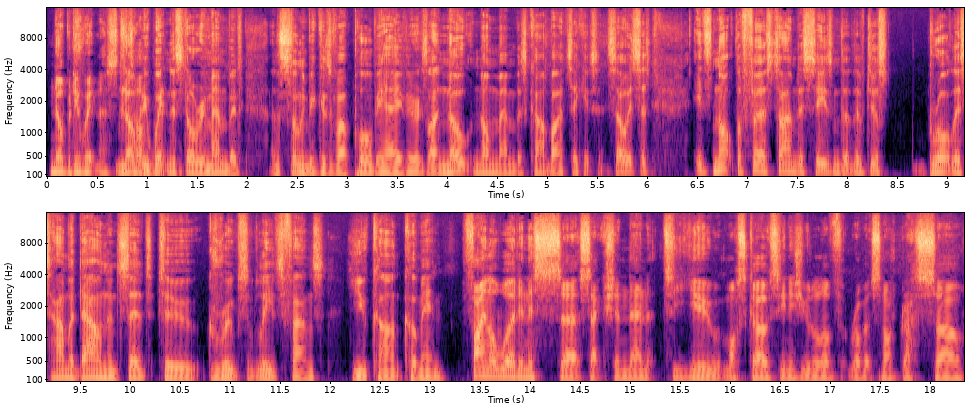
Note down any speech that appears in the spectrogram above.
Nobody witnessed. nobody witnessed or remembered, and suddenly because of our poor behaviour, it's like no non-members can't buy tickets. So it's just, it's not the first time this season that they've just brought this hammer down and said to groups of Leeds fans, "You can't come in." Final word in this uh, section then to you, Moscow, seeing as you love Robert Snodgrass. So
